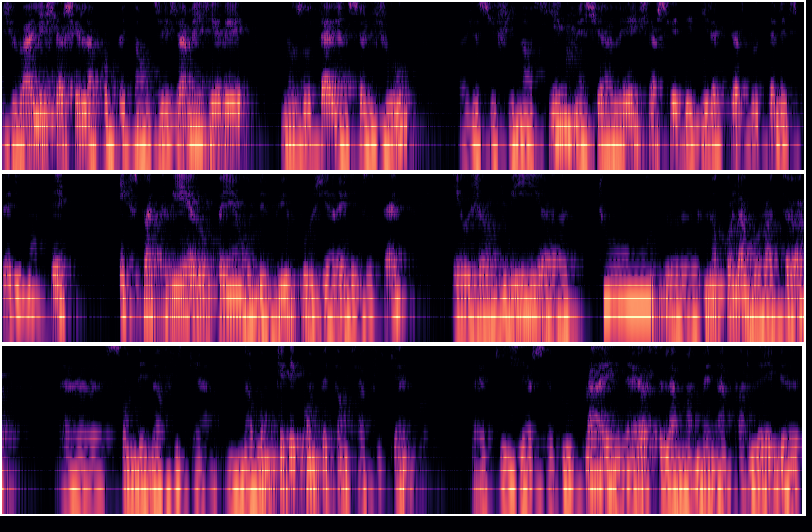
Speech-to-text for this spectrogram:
je vais aller chercher la compétence. J'ai jamais géré nos hôtels un seul jour. Je suis financier, mais je suis allé chercher des directeurs d'hôtels expérimentés, expatriés européens au début pour gérer les hôtels. Et aujourd'hui, euh, tous euh, nos collaborateurs euh, sont des Africains. Nous n'avons que des compétences africaines qui gèrent ce groupe-là. Et d'ailleurs, cela m'amène à parler de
